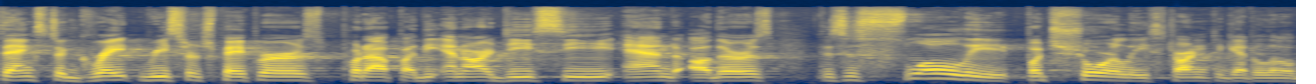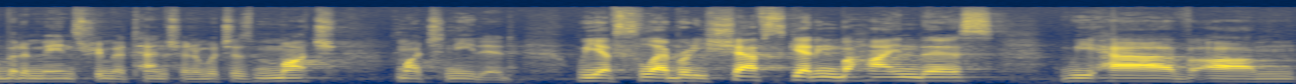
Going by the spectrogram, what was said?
Thanks to great research papers put out by the NRDC and others, this is slowly but surely starting to get a little bit of mainstream attention, which is much, much needed. We have celebrity chefs getting behind this. We have um,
